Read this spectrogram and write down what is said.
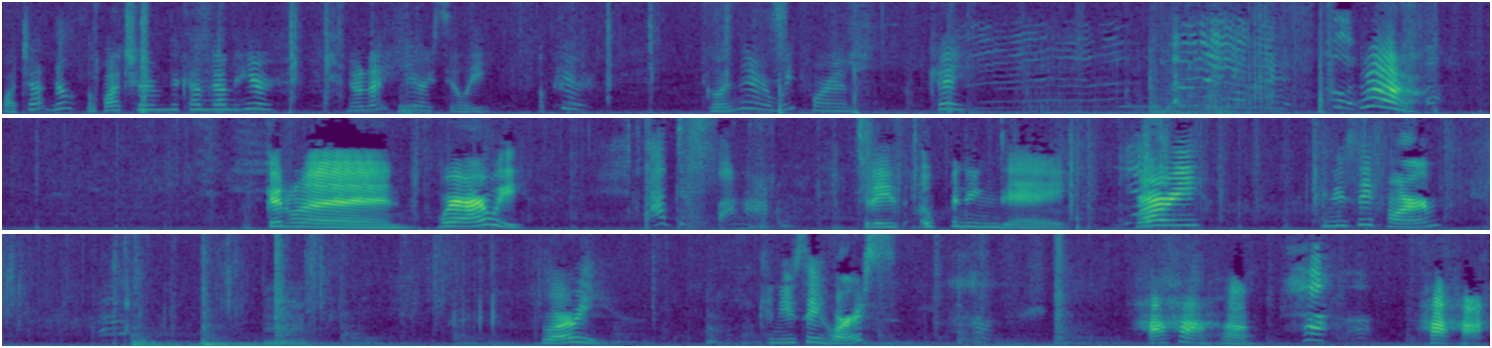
Watch out. No, watch for him to come down here. No, not here, silly. Up here. Go in there and wait for him. Okay. Wow. Good one. Where are we? At the farm. Today's opening day. Rory, can you say farm? Hmm. Rory, can you say horse? Ha ha, huh? Ha Ha ha.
